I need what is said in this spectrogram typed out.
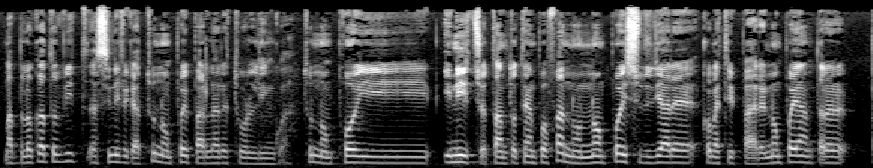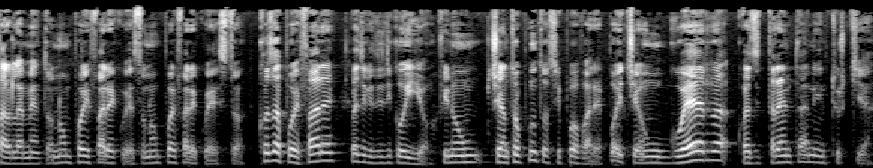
Ma bloccato vita significa tu non puoi parlare tua lingua, tu non puoi, inizio tanto tempo fa, non, non puoi studiare come ti pare, non puoi entrare Parlamento, non puoi fare questo, non puoi fare questo. Cosa puoi fare? Questo che ti dico io. Fino a un certo punto si può fare. Poi c'è una guerra, quasi 30 anni in Turchia.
